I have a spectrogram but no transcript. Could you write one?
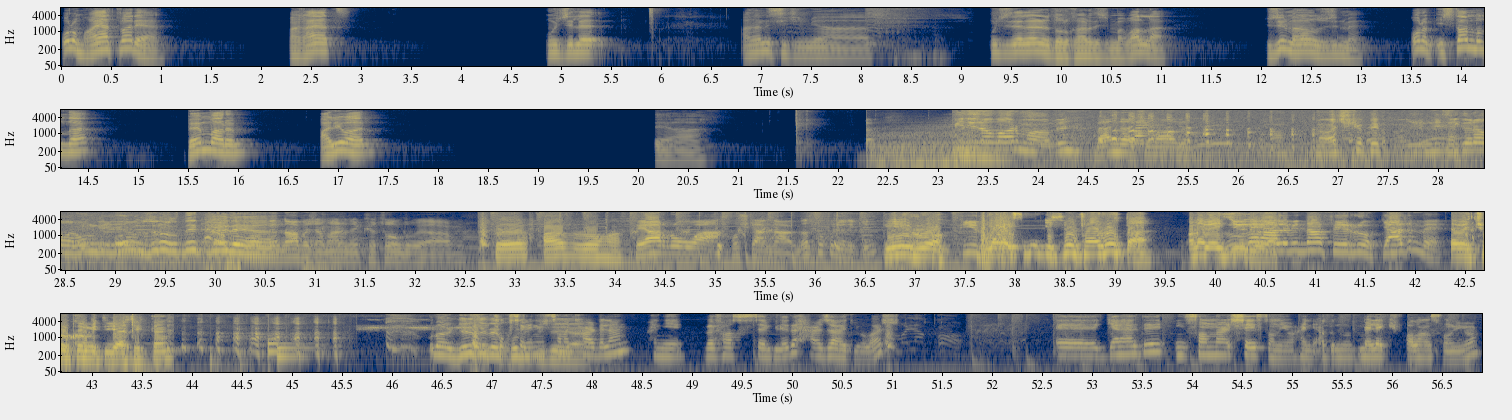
Oğlum hayat var ya. Bak hayat. Mucile. Cık. Ananı sikeyim ya. Mucizelerle dolu kardeşim bak valla. Üzülme lan üzülme. Oğlum İstanbul'da ben varım. Ali var. Ya. 1 lira var mı abi? Ben de açım abi. Aç köpek. Elinde sigara var 11 Oğlum Jirox net böyle Oğlum ya. ben ne yapacağım harbiden kötü oldu bu ya. Arroha. Ferroa. Hoş geldin abi. Nasıl okunuyor ikin? Firruh. Firruh. Ya ismi, ismi Ferruh da. Ona benziyor Ruhlar diye. aleminden Ferruh. Geldin mi? Evet çok komikti gerçekten. Ulan gerçekten çok seven komik bir şey insana ya. kardelen hani vefasız sevgiliye de herca ediyorlar. Ee, genelde insanlar şey sanıyor hani adını melek falan sanıyor.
